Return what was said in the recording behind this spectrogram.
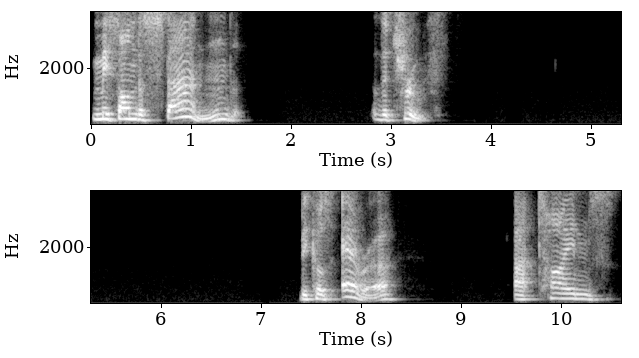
misunderstand the truth. Because error at times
